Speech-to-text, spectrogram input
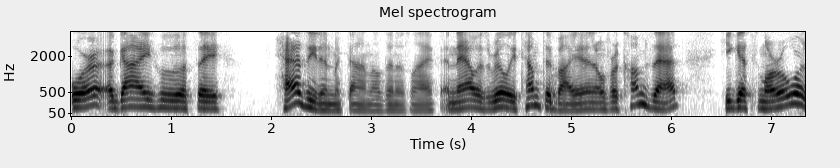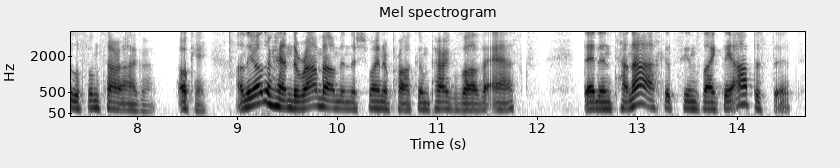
Or a guy who, let's say, has eaten McDonald's in his life and now is really tempted by it and overcomes that, he gets more reward. Lefum Tsara Agra. Okay. On the other hand, the Rambam in the Shemina Prakim, Parak Vav, asks, that in Tanakh it seems like the opposite.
